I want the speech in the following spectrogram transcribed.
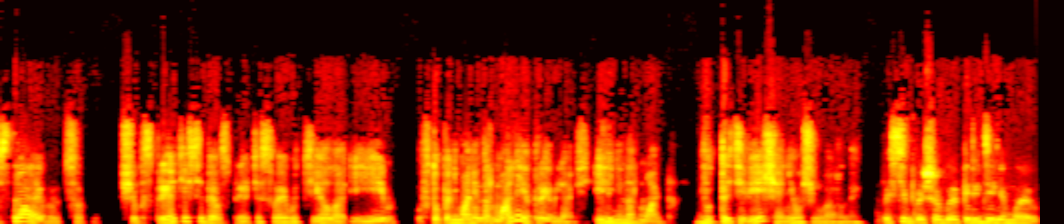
встраиваются в восприятие себя, восприятие своего тела и в то понимание, нормально я проявляюсь или ненормально. Вот эти вещи, они очень важны. Спасибо большое. Вы опередили мой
